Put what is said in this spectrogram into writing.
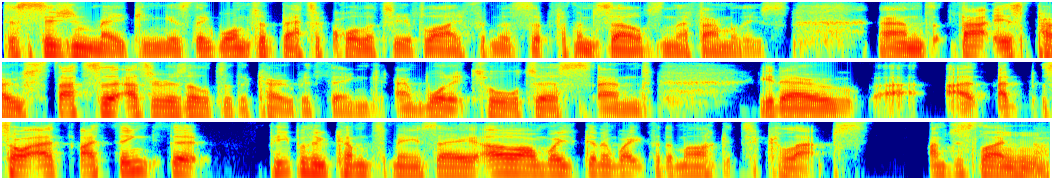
decision making is they want a better quality of life for themselves and their families and that is post that's a, as a result of the covid thing and what it taught us and you know I, I, so I, I think that people who come to me and say oh i'm going to wait for the market to collapse i'm just like mm-hmm.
